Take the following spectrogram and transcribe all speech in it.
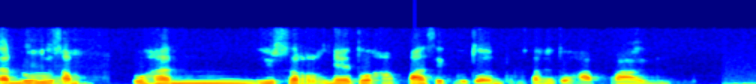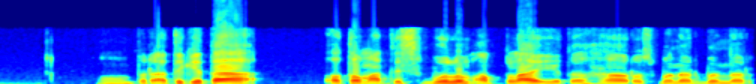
kan dulu sama kebutuhan usernya itu apa sih kebutuhan perusahaan itu apa gitu. Oh, berarti kita otomatis sebelum apply itu harus benar-benar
